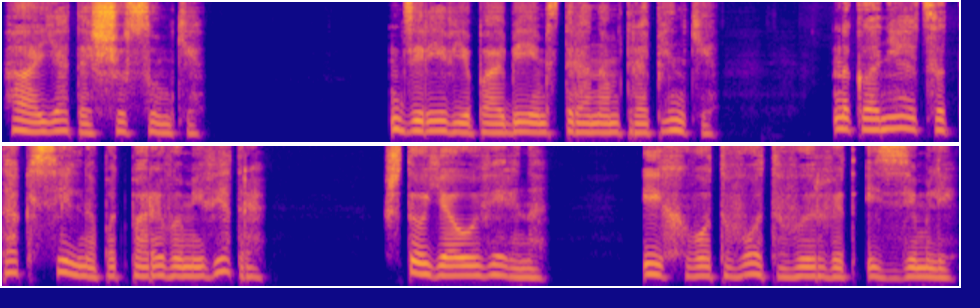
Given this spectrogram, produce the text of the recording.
а я тащу сумки. Деревья по обеим сторонам тропинки наклоняются так сильно под порывами ветра, что я уверена, их вот-вот вырвет из земли.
